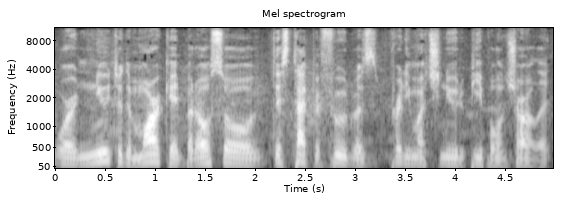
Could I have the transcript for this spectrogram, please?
were new to the market, but also this type of food was pretty much new to people in Charlotte.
